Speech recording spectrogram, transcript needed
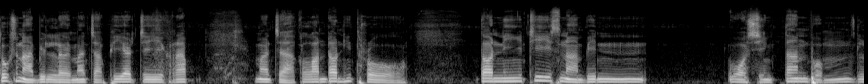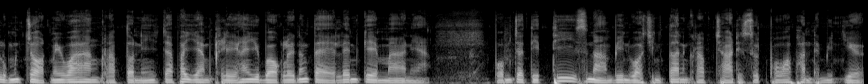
ทุกสนามบินเลยมาจาก PRG ครับ มาจากลอนดอนฮิ t โ r ร ตอนนี้ที่สนามบินวอชิงตันผมหลุมจอดไม่ว่างครับ ตอนนี้จะพยายามเคลียร์ให้อยู่บอกเลยตั้งแต่เล่นเกมมาเนี่ย ผมจะติดที่สนามบินวอชิงตันครับช้าที่สุดเพราะว่าพันธมิตรเยอะ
